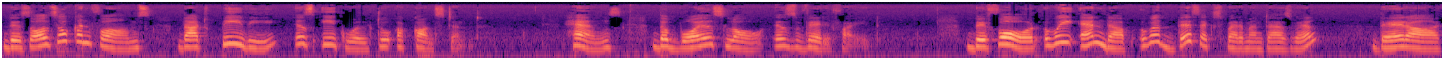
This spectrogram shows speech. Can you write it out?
This also confirms that PV is equal to a constant. Hence, the Boyle's law is verified. Before we end up with this experiment as well, there are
